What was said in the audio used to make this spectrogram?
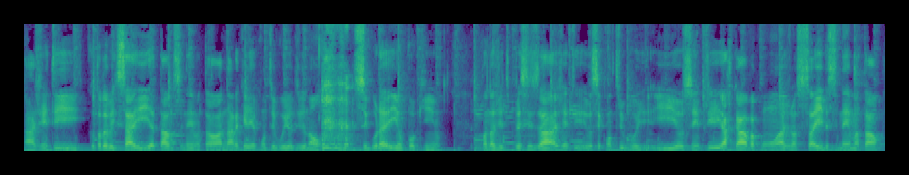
A gente, toda vez que saía, tal, no cinema, tal, a Nara queria contribuir. Eu dizia, não, segura aí um pouquinho. Quando a gente precisar, a gente, você contribui. E eu sempre arcava com as nossas saídas, cinema, tal.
